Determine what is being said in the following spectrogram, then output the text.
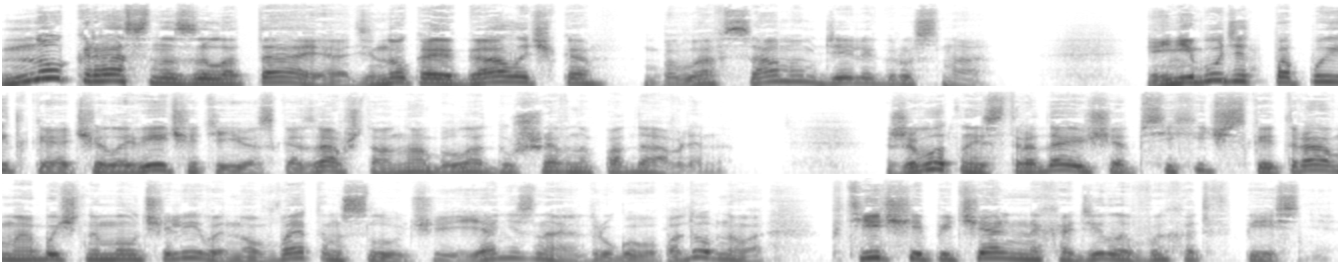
Но красно-золотая, одинокая галочка была в самом деле грустна. И не будет попыткой очеловечить ее, сказав, что она была душевно подавлена. Животные, страдающие от психической травмы, обычно молчаливы, но в этом случае, я не знаю другого подобного, птичья печаль находила выход в песне.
